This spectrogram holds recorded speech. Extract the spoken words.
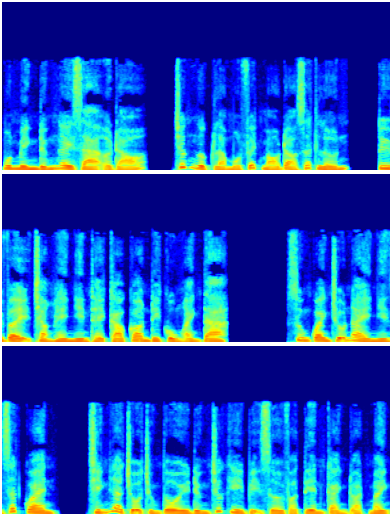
Một mình đứng ngây ra ở đó trước ngực là một vết máu đỏ rất lớn, tuy vậy chẳng hề nhìn thấy cáo con đi cùng anh ta. Xung quanh chỗ này nhìn rất quen, chính là chỗ chúng tôi đứng trước khi bị rơi vào tiên cảnh đoạt mệnh.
